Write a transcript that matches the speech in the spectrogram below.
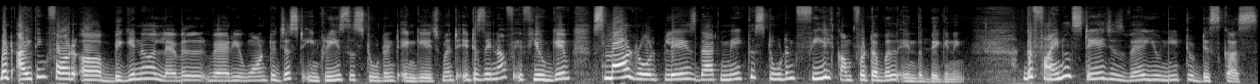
But I think for a beginner level where you want to just increase the student engagement. It is enough if you give small role plays that make the student feel comfortable in the beginning. The final stage is where you need to discuss.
